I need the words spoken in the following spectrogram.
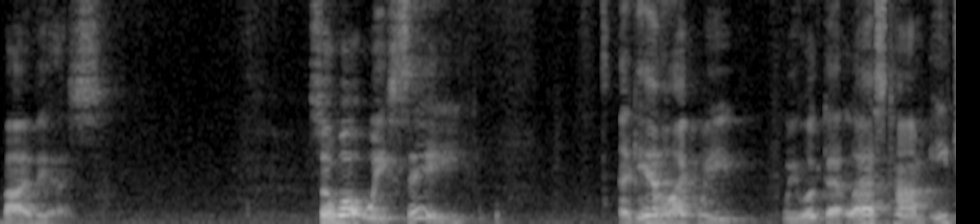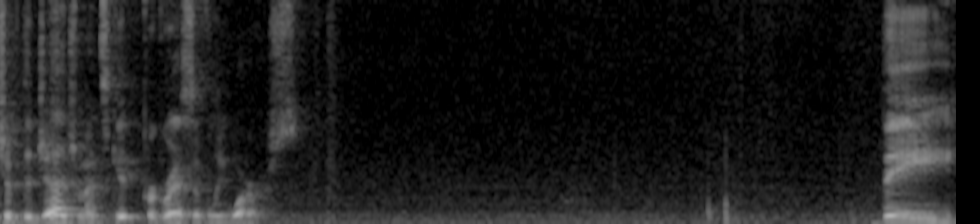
by this. So, what we see, again, like we, we looked at last time, each of the judgments get progressively worse. The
